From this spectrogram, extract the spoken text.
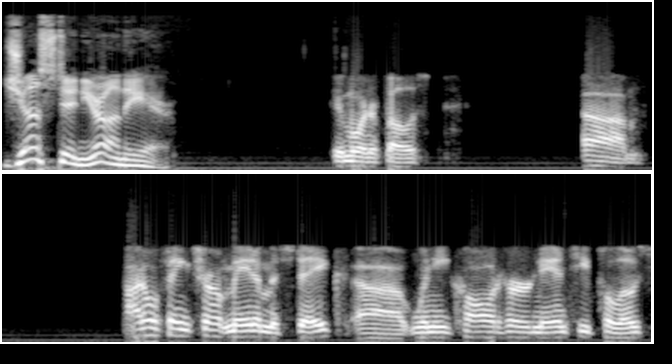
Justin, you're on the air. Good morning, fellas. Um, I don't think Trump made a mistake uh, when he called her Nancy Pelosi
